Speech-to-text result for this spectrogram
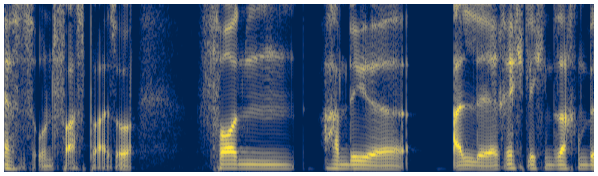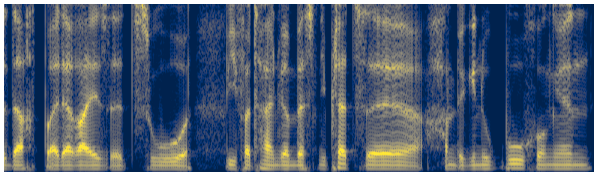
es ist unfassbar. Also von haben wir alle rechtlichen Sachen bedacht bei der Reise zu, wie verteilen wir am besten die Plätze, haben wir genug Buchungen,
